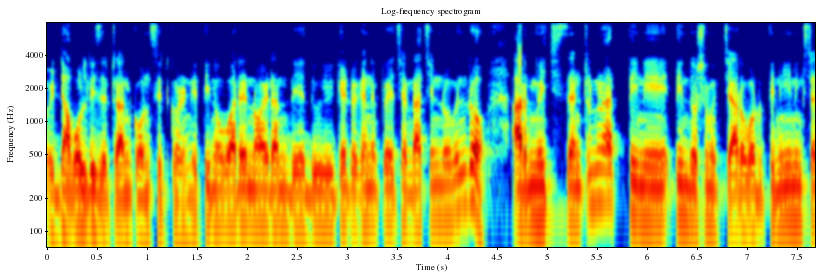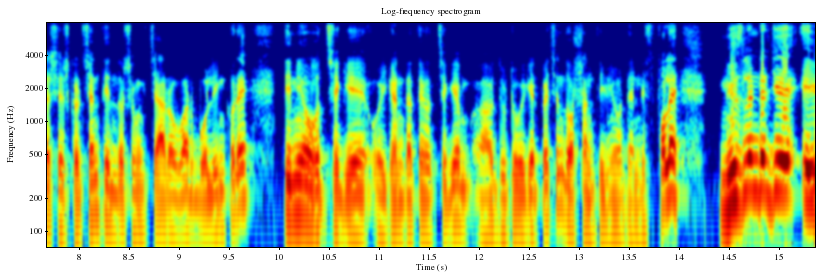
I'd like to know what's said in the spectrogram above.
ওই ডাবল ডিজিট রান কনসিড করেনি। তিন ওভারে নয় রান দিয়ে দুই উইকেট ওখানে পেয়েছেন রাচিন রবীন্দ্র আর মিচ সেন্টনার। তিনি তিন দশমিক চার ওভার তিনি ইনিংসটা শেষ করছেন, তিন দশমিক চার ওভার বোলিং করে তিনিও হচ্ছে গিয়ে ওইখানটাতে হচ্ছে গিয়ে দুটো উইকেট পেয়েছেন, দশ রান তিনিও দেননি। ফলে নিউজিল্যান্ডের যে এই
